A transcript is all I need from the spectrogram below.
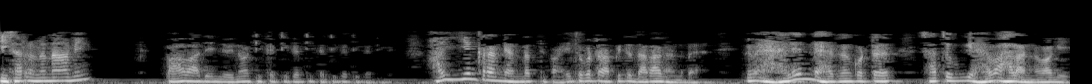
තිසරණ නාමේ පාවා දෙන්න වෙනවා ටික ටික ටික ටික ටික ටික. හයියෙන් කරන්න යන්නත් එපා. එතකොට අපිට දරා ගන්න බෑ. මේ හැලෙන්න හැදෙනකොට සතුකුගේ හැව හලන්න වගේ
